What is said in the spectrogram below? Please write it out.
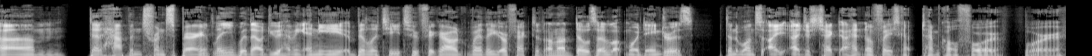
um, that happen transparently without you having any ability to figure out whether you're affected or not, those are a lot more dangerous than the ones I, I just checked. I had no FaceTime call for for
